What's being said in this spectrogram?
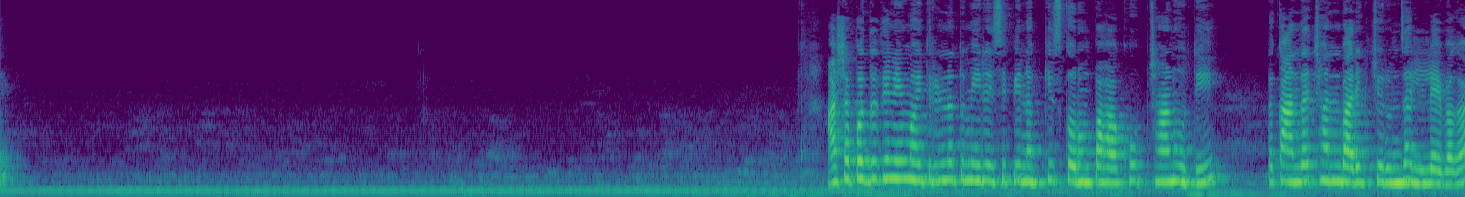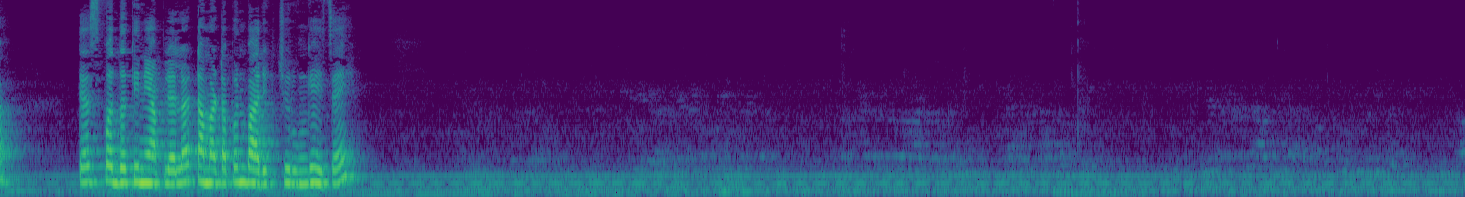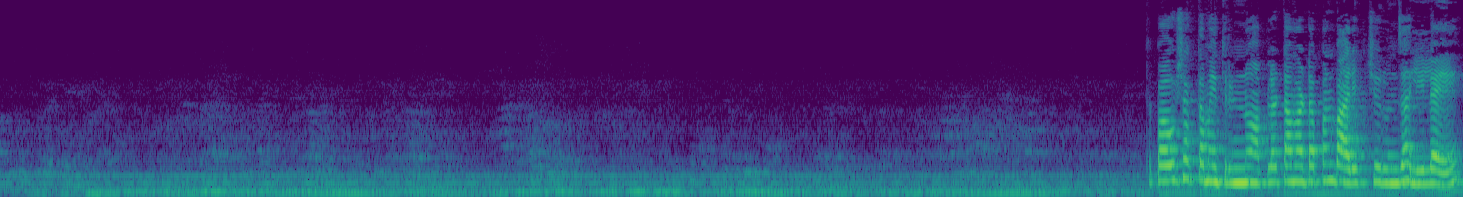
अशा पद्धतीने मैत्रिणीनं तुम्ही रेसिपी नक्कीच करून पहा. खूप छान होती. तर कांदा छान बारीक चिरून झालेला आहे बघा. त्याच पद्धतीने आपल्याला टमाटा पण बारीक चिरून घ्यायचा आहे. तर पाहू शकता मैत्रिणींनो आपला टमाटा पण बारीक चिरून झालेला आहे.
